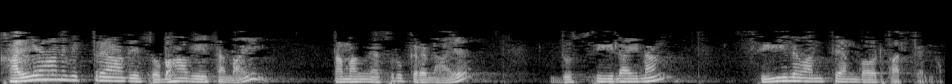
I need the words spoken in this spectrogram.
කල්යාණ මිත්‍රයාගේ ස්වභාවය තමයි තමන් ඇසුරු කරන අය දුස්සීලයි නම් සීලවන්තයන් බවට පත් කරනවා.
